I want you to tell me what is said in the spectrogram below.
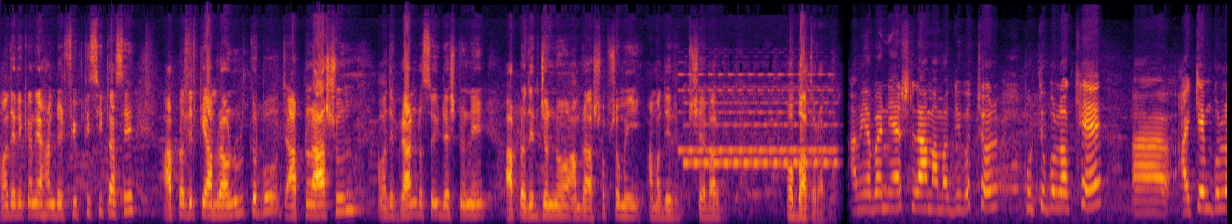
আমাদের এখানে হান্ড্রেড ফিফটি সিট আছে। আপনাদেরকে আমরা অনুরোধ করব যে আপনারা আসুন আমাদের গ্র্যান্ড রসই রেস্টুরেন্টে আপনাদের জন্য আমরা সবসময় আমাদের সেবার অব্যাহত রাখব। আমি আবার নিয়ে আসলাম আমার দুই বছর পূর্তি উপলক্ষে আইটেমগুলো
